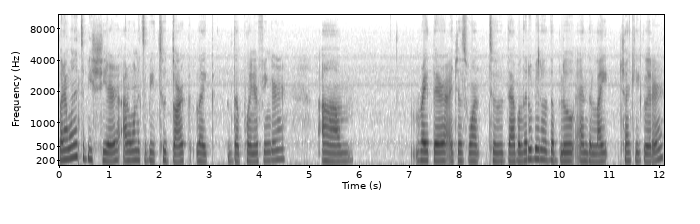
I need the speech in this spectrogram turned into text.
but I want it to be sheer. I don't want it to be too dark like the pointer finger. Um, right there I just want to dab a little bit of the blue and the light chunky glitter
